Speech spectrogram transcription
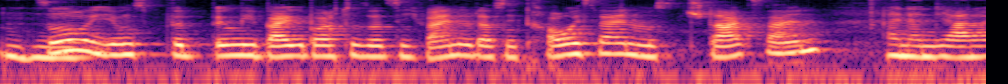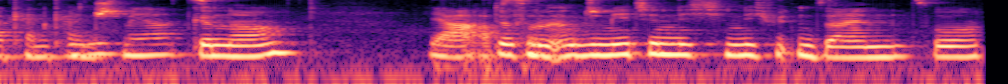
Mhm. So, Jungs wird irgendwie beigebracht, du sollst nicht weinen, du darfst nicht traurig sein, du musst stark sein. Ein Indianer kennt keinen mhm. Schmerz. Genau. Ja, absolut. Dürfen irgendwie Mädchen nicht, nicht wütend sein. So.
